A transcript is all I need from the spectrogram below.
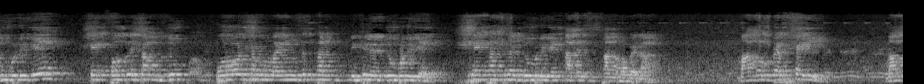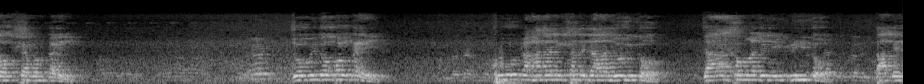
যুবলীগে শেখ ফজলে খান নিখিলের যুবলীগে শেখ হাসিনার যুবলীগে তাদের স্থান হবে না। মাদক ব্যবসায়ী, মাদক সেবনকারী, জমি দখলকারী রাহাজানির সাথে যারা জড়িত, যারা সমাজে নিগৃহীত, তাদের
